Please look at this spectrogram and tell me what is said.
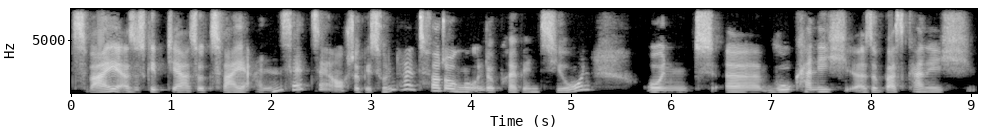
zwei, also es gibt ja so zwei Ansätze, auch so Gesundheitsförderung und der Prävention. Und äh, wo kann ich, also was kann ich,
